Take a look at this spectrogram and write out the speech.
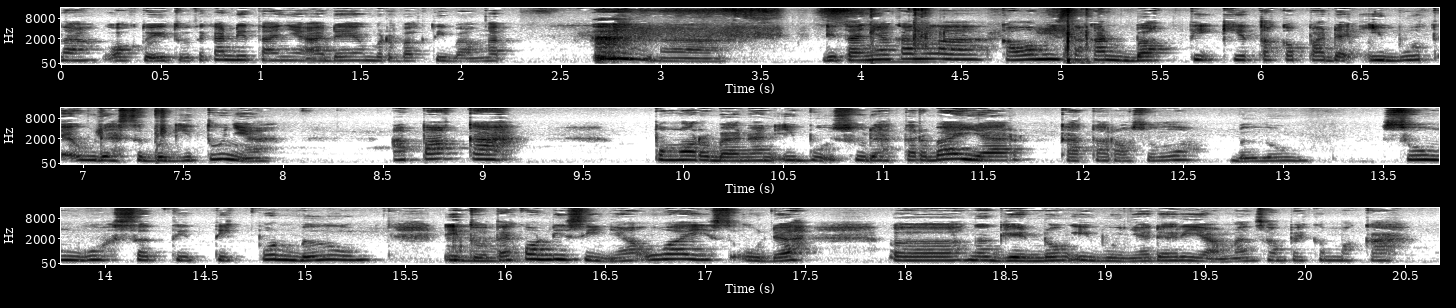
Nah, waktu itu kan ditanya ada yang berbakti banget. Nah, ditanyakanlah kalau misalkan bakti kita kepada ibu teh udah sebegitunya, apakah pengorbanan ibu sudah terbayar? Kata Rasulullah, belum. Sungguh setitik pun belum. Itu teh kondisinya Uwais udah eh, ngegendong ibunya dari Yaman sampai ke Mekah.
